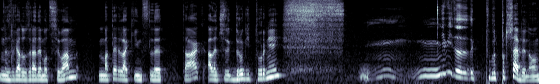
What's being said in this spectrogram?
z wywiadu z Radem odsyłam. Materla Kinsle tak, ale czy drugi turniej? Nie widzę potrzeby, no,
